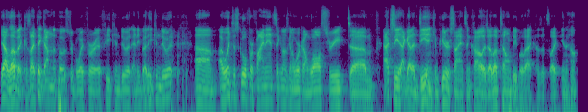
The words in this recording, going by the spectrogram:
Yeah, I love it because I think I'm the poster boy for if he can do it, anybody can do it. Um, I went to school for finance, thinking I was going to work on Wall Street. Um, actually, I got a D in computer science in college. I love telling people that because it's like, you know,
